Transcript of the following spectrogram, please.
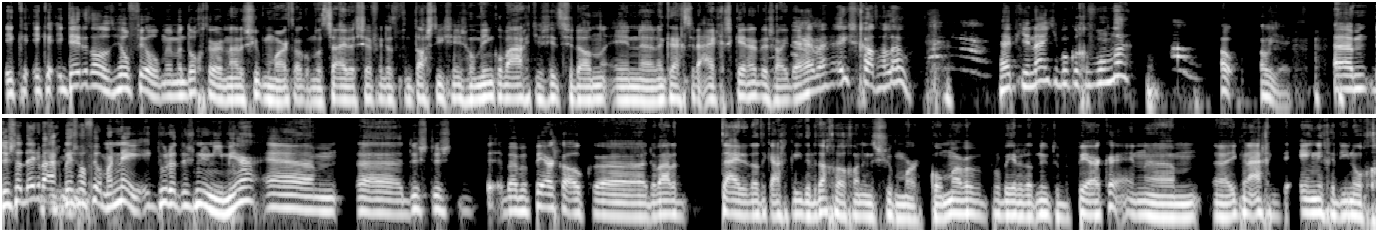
ik, ik, ik deed het altijd heel veel met mijn dochter naar de supermarkt. Ook omdat zij, ze vindt dat fantastisch. In zo'n winkelwagentje zit ze dan en uh, dan krijgt ze de eigen scanner. Dan zou je daar hebben. Hé hey, schat, hallo. Heb je Nijntje-boeken gevonden? Oh. Oh, oh jee. Um, dus dat deden we eigenlijk best wel veel. Maar nee, ik doe dat dus nu niet meer. Um, uh, dus, dus we beperken ook. Uh, er waren tijden dat ik eigenlijk iedere dag wel gewoon in de supermarkt kom. Maar we proberen dat nu te beperken. En um, uh, ik ben eigenlijk de enige die nog,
